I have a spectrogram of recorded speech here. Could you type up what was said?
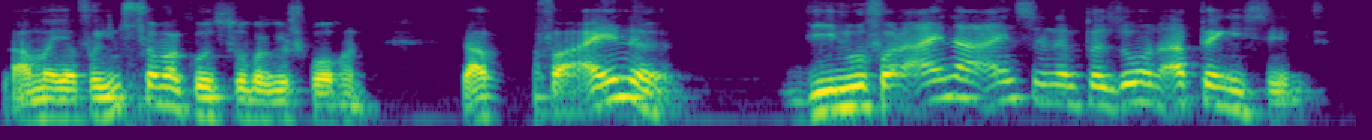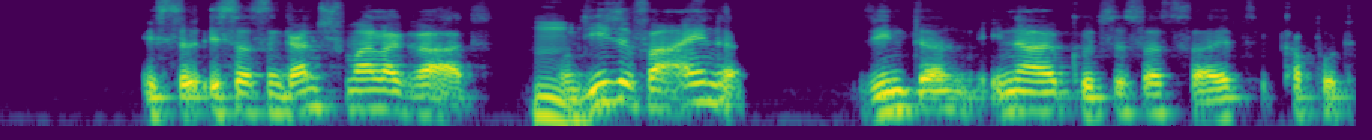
da haben wir ja vorhin schon mal kurz drüber gesprochen, da Vereine, die nur von einer einzelnen Person abhängig sind, ist, ist das ein ganz schmaler Grad. Hm. Und diese Vereine sind dann innerhalb kürzester Zeit kaputt.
